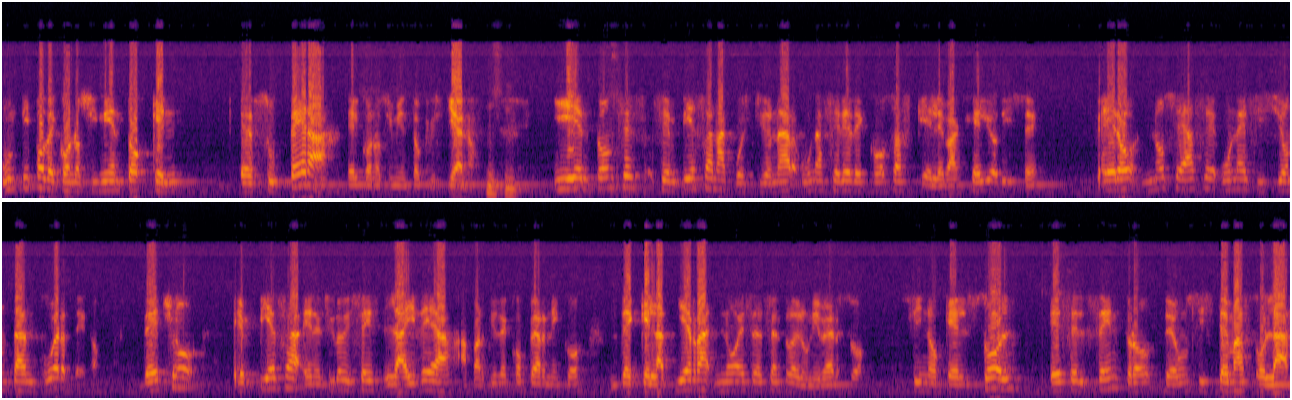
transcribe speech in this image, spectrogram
un tipo de conocimiento que eh, supera el conocimiento cristiano. Y entonces se empiezan a cuestionar una serie de cosas que el Evangelio dice, pero no se hace una decisión tan fuerte, ¿no? De hecho, empieza en el siglo XVI la idea, a partir de Copérnico, de que la Tierra no es el centro del universo, sino que el Sol es el centro de un sistema solar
